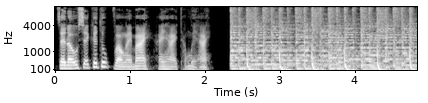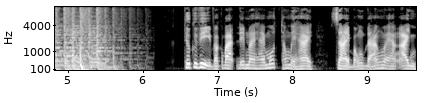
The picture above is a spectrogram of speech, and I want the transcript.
Giải đấu sẽ kết thúc vào ngày mai 22 tháng 12. Thưa quý vị và các bạn, đêm nay 21 tháng 12, giải bóng đá ngoại hạng Anh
